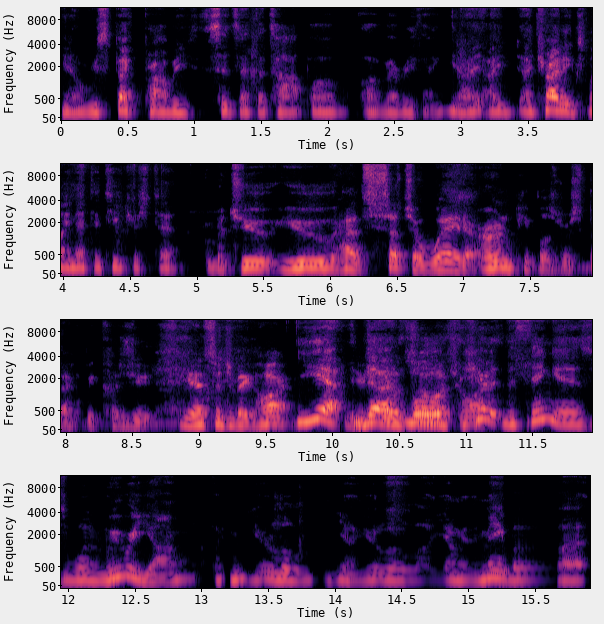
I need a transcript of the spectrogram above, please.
you know, respect probably sits at the top of, of everything. You know, I, I, I try to explain that to teachers too. But you you had such a way to earn people's respect because you you had such a big heart. Yeah. You the, well, so here, the thing is, when we were young, you're a little you know you're a little uh, younger than me, but, but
